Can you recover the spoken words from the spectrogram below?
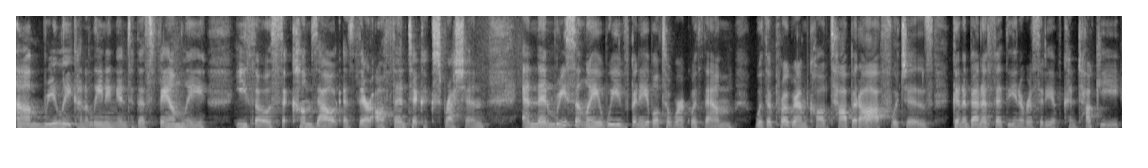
um, really kind of leaning into this family ethos that comes out as their authentic expression. And then recently, we've been able to work with them with a program called Top It Off, which is going to benefit the University of Kentucky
